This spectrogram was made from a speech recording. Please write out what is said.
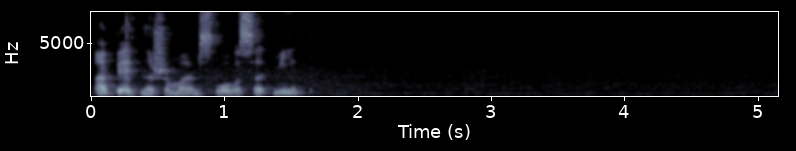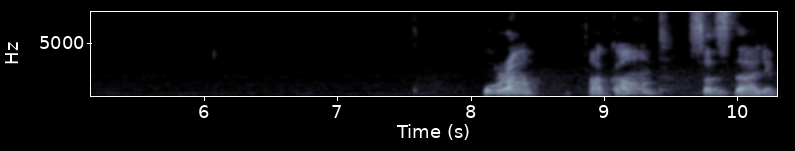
Опять нажимаем слово Submit. Ура! Аккаунт создали.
